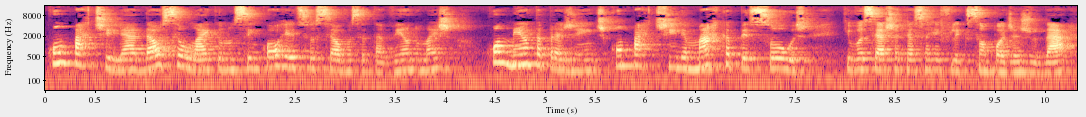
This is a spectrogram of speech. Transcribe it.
compartilhar, dar o seu like. Eu não sei em qual rede social você está vendo, mas comenta para gente, compartilha, marca pessoas que você acha que essa reflexão pode ajudar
